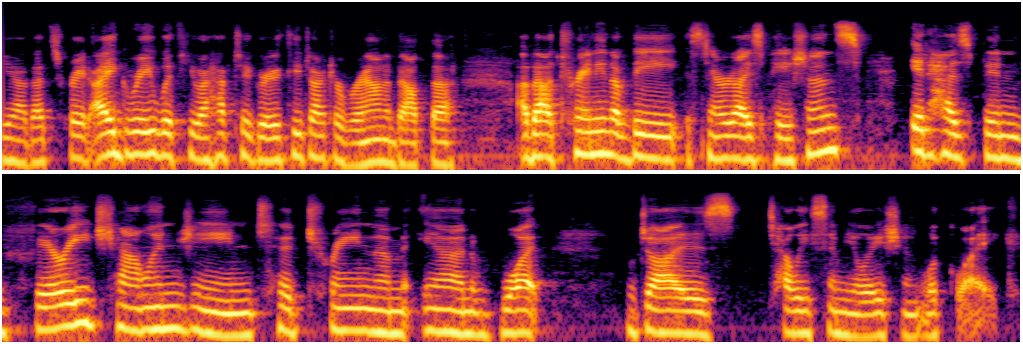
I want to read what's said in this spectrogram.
Yeah, that's great. I agree with you. I have to agree with you, Dr. Brown, about the about training of the standardized patients. It has been very challenging to train them in what does telesimulation look like.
